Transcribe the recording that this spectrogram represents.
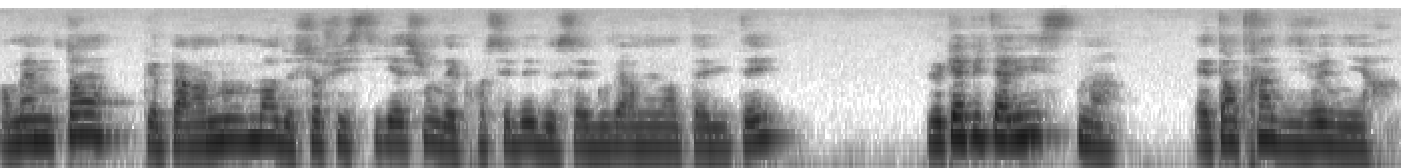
en même temps que par un mouvement de sophistication des procédés de sa gouvernementalité, le capitalisme est en train d'y venir,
